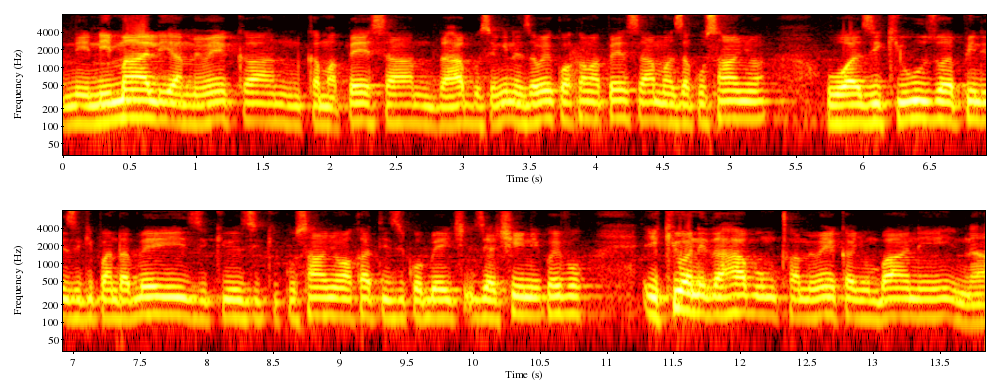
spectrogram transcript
ni, ni mali ameweka kama pesa dhahabu zingine zawekwa kama pesa ama za kusanywa huwa zikiuzwa pindi zikipanda bei ziki- zikikusanywa wakati ziko bei za chini. Kwa hivyo ikiwa ni dhahabu mtu ameweka nyumbani na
